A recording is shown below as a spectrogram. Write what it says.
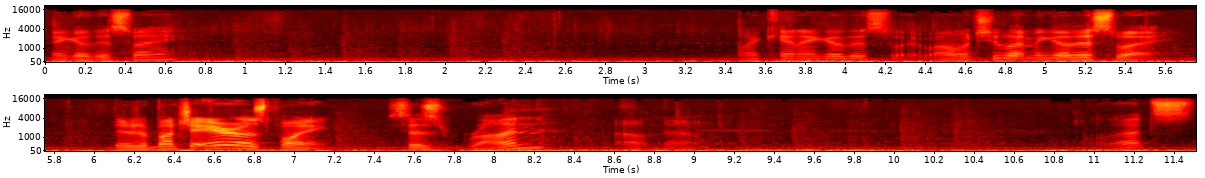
Can I go this way? Why can't I go this way? Why won't you let me go this way? There's a bunch of arrows pointing. It says run? Oh no. Well, that's...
